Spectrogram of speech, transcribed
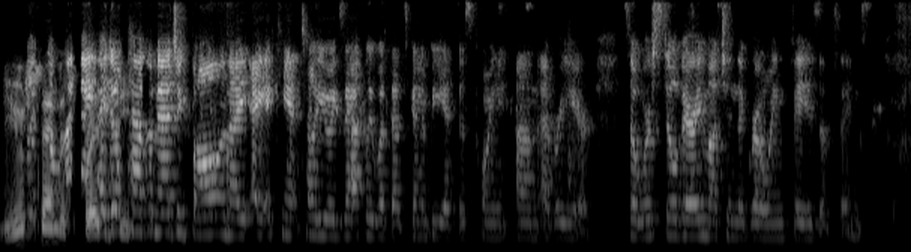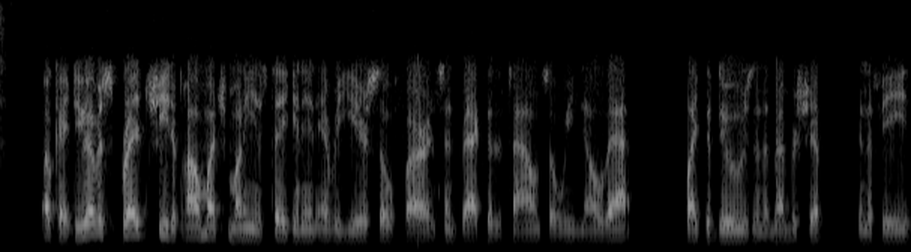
do you But send no, a I, I don't have a magic ball and I, I I can't tell you exactly what that's going to be at this point um, every year. So we're still very much in the growing phase of things. Okay, do you have a spreadsheet of how much money is taken in every year so far and sent back to the town so we know that? Like the dues and the membership and the fees?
